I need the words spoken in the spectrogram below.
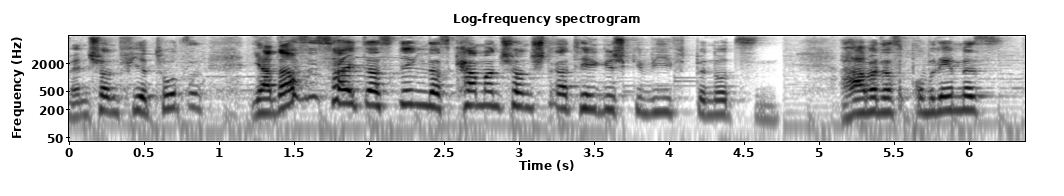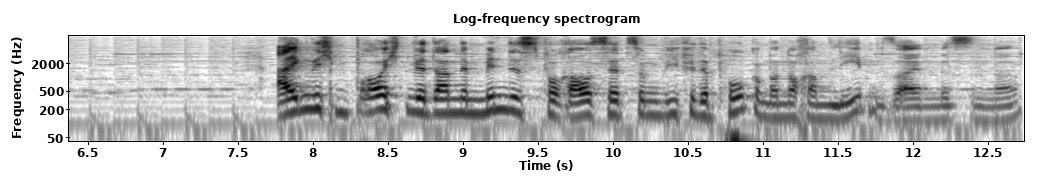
Wenn schon vier tot sind. Ja, das ist halt das Ding, das kann man schon strategisch gewieft benutzen. Aber das Problem ist, eigentlich bräuchten wir dann eine Mindestvoraussetzung, wie viele Pokémon noch am Leben sein müssen, ne?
